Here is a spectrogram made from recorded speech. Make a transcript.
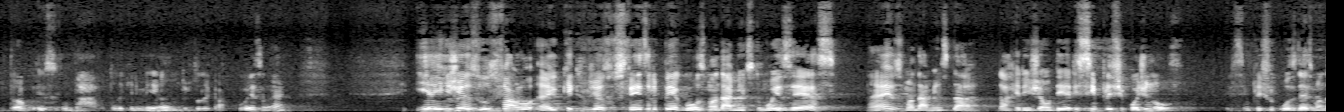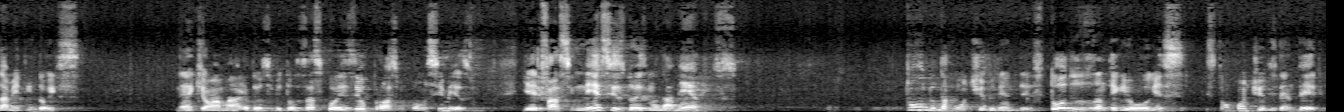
Então ele estudava todo aquele meandro, toda aquela coisa, né? E aí Jesus falou, aí o que, que Jesus fez? Ele pegou os mandamentos do Moisés, né, os mandamentos da, da religião dele e simplificou de novo. Ele simplificou os dez mandamentos em dois né, que é o amar a Deus sobre todas as coisas e o próximo como si mesmo. E ele fala assim: nesses dois mandamentos, tudo está contido dentro deles. Todos os anteriores estão contidos dentro dele.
